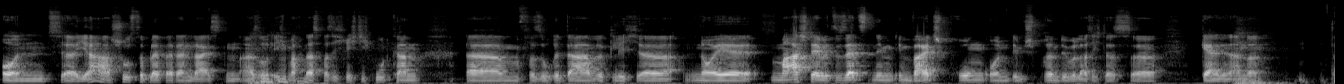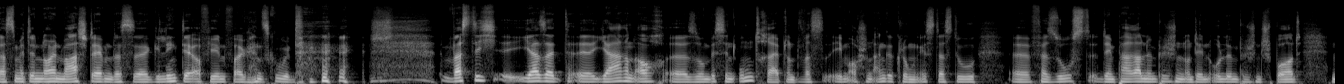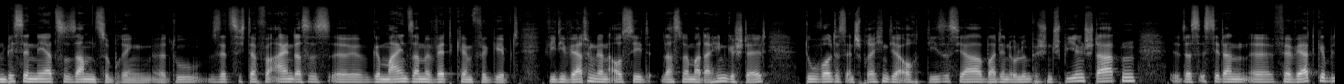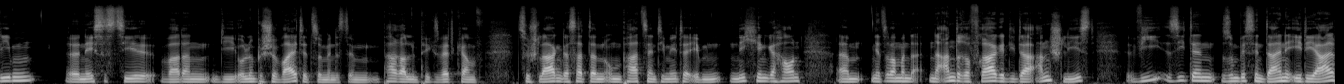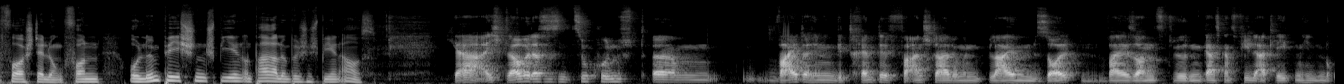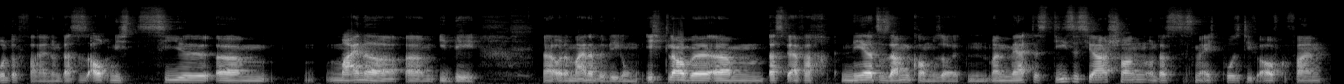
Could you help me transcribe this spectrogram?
Und äh, ja, Schuster bleibt bei deinen Leisten. Also ich mache das, was ich richtig gut kann. Ähm, versuche da wirklich äh, neue Maßstäbe zu setzen im, im, Weitsprung und im Sprint überlasse ich das äh, gerne den anderen. Das mit den neuen Maßstäben, das äh, gelingt dir auf jeden Fall ganz gut. Was dich äh, ja seit äh, Jahren auch äh, so ein bisschen umtreibt und was eben auch schon angeklungen ist, dass du äh, versuchst, den paralympischen und den olympischen Sport ein bisschen näher zusammenzubringen. Äh, du setzt dich dafür ein, dass es gemeinsame Wettkämpfe gibt. Wie die Wertung dann aussieht, lassen wir mal dahingestellt. Du wolltest entsprechend ja auch dieses Jahr bei den Olympischen Spielen starten. Das ist dir dann verwehrt geblieben. Äh, nächstes Ziel war dann die olympische Weite zumindest im Paralympics-Wettkampf zu schlagen. Das hat dann um ein paar Zentimeter eben nicht hingehauen. Ähm, jetzt aber mal eine andere Frage, die da anschließt. Wie sieht denn so ein bisschen deine Idealvorstellung von Olympischen Spielen und Paralympischen Spielen aus? Ja, ich glaube, dass es in Zukunft ähm, weiterhin getrennte Veranstaltungen bleiben sollten, weil sonst würden ganz, ganz viele Athleten hinten runterfallen. Und das ist auch nicht Ziel ähm, meiner ähm, Idee äh, oder meiner Bewegung. Ich glaube, ähm, dass wir einfach näher zusammenkommen sollten. Man merkt es dieses Jahr schon und das ist mir echt positiv aufgefallen,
